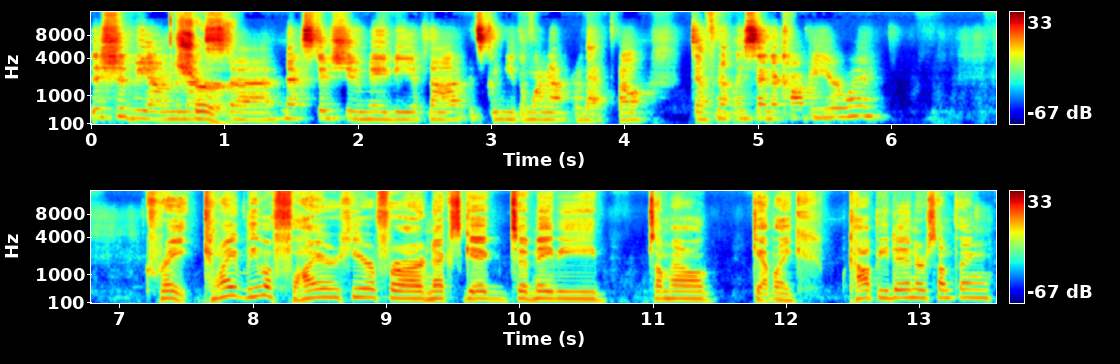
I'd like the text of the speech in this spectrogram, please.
This should be on the Sure. next uh, next issue. Maybe if not, it's going to be the one after that. But I'll definitely send a copy your way. Great. Can I leave a flyer here for our next gig to maybe somehow get like copied in or something?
